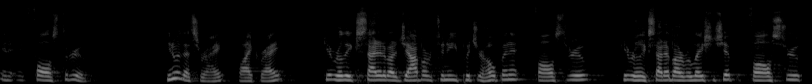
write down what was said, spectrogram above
and it falls through. You know what that's right, like, right? Get really excited about a job opportunity, put your hope in it, falls through. Get really excited about a relationship, falls through.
